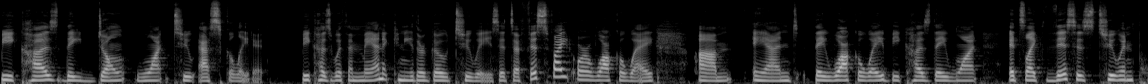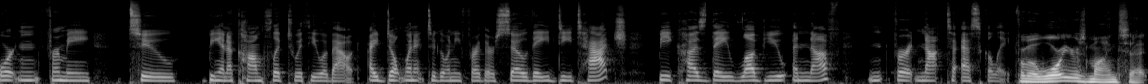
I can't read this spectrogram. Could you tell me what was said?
because they don't want to escalate it. Because with a man, it can either go two ways. It's a fist fight or a walk away. Um, and they walk away because they want, it's like, this is too important for me to be in a conflict with you about. I don't want it to go any further. So they detach because they love you enough for it not to escalate. From a warrior's mindset,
